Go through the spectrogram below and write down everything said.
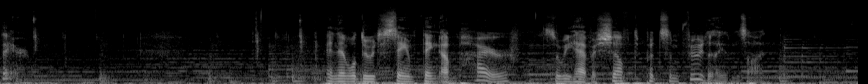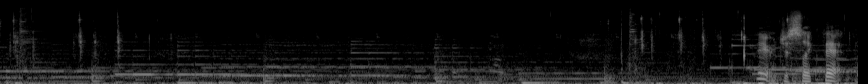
there and then we'll do the same thing up higher so we have a shelf to put some food items on. There, just like that.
